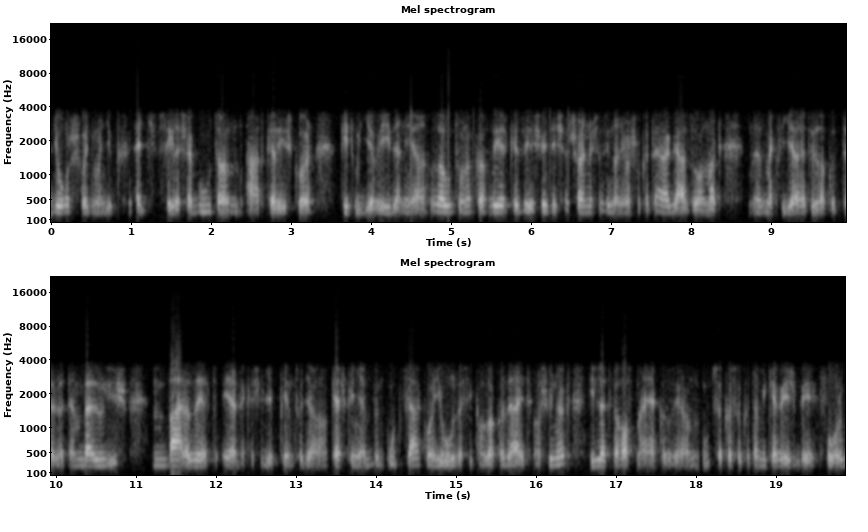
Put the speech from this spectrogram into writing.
gyors, hogy mondjuk egy szélesebb úton átkeléskor ki tudja védeni az autónak az érkezését, és hát sajnos azért nagyon sokat elgázolnak. Ez megfigyelhető lakott területen belül is, bár azért érdekes egyébként, hogy a keskenyebb utcákon jól veszik az akadályt a sünök, illetve használják az olyan útszakaszokat, ami kevésbé forgalmas.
